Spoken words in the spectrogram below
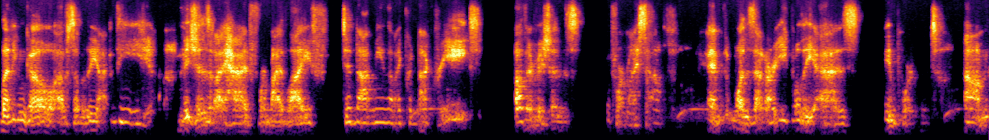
letting go of some of the the visions that I had for my life did not mean that I could not create other visions for myself and ones that are equally as important. Um,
